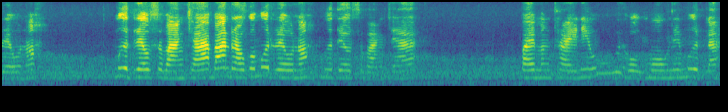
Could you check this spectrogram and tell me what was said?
เร็วเนาะ มืดเร็วสว่างช้า บ้านเราก็มืดเร็วเนาะมืดเร็วสว่างช้า ไปเมืองไทยนี่ยหกโมงนี่มืดล้ว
